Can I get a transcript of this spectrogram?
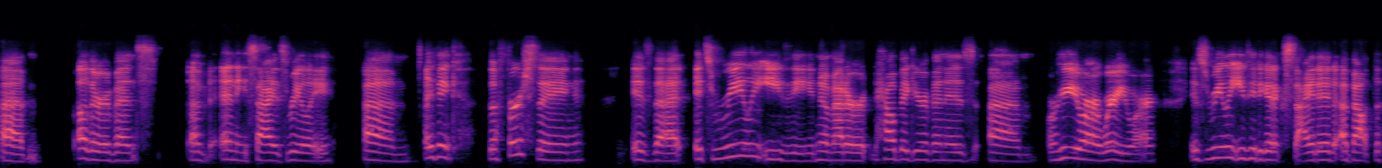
um, other events of any size, really. Um, I think the first thing is that it's really easy, no matter how big your event is um, or who you are or where you are, it's really easy to get excited about the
